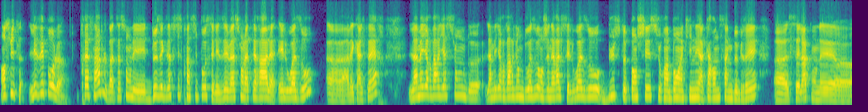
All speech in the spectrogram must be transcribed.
Ensuite, les épaules. Très simple, bah, de toute façon, les deux exercices principaux, c'est les élévations latérales et l'oiseau euh, avec halter. La meilleure variation de la meilleure variante d'oiseau en général, c'est l'oiseau buste penché sur un banc incliné à 45 degrés. Euh, c'est là qu'on est euh,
